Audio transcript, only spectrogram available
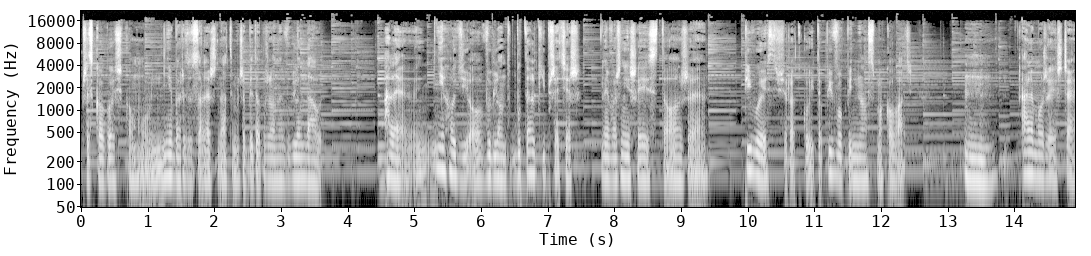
przez kogoś, komu nie bardzo zależy na tym, żeby dobrze one wyglądały. Ale nie chodzi o wygląd butelki przecież. Najważniejsze jest to, że piwo jest w środku i to piwo powinno smakować. Mm, ale może jeszcze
